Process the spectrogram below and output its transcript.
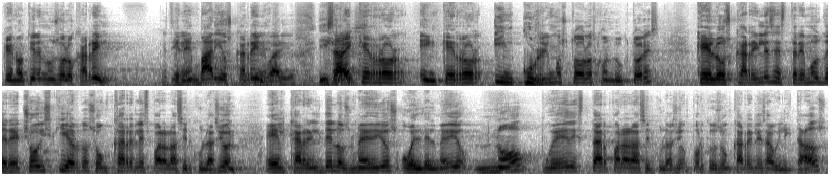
que no tienen un solo carril. Que tiene- tienen varios carriles. varios. ¿Y sabe qué error, en qué error incurrimos todos los conductores? Que los carriles extremos derecho o izquierdo son carriles para la circulación. El carril de los medios o el del medio no puede estar para la circulación porque son carriles habilitados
